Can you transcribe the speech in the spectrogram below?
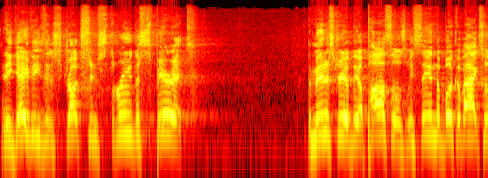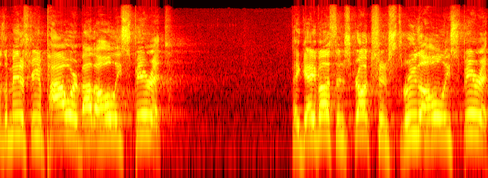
And he gave these instructions through the Spirit. The ministry of the apostles, we see in the book of Acts, was a ministry empowered by the Holy Spirit. They gave us instructions through the Holy Spirit.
